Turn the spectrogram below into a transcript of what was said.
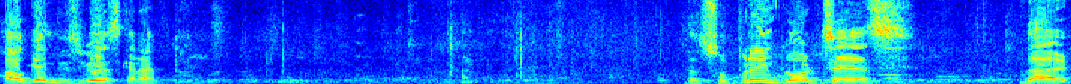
How can this be a scrap? The Supreme Court says that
